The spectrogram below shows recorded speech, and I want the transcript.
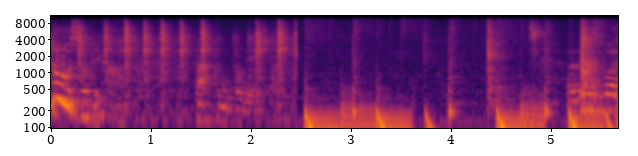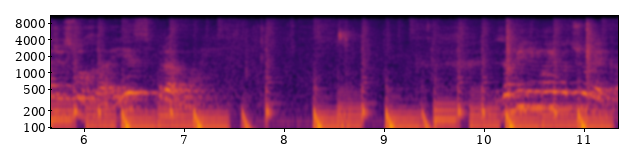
dół sobie. Tak mu powiedział. A więc Władziu, słuchaj, jest sprawa. Zabili mojego człowieka.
